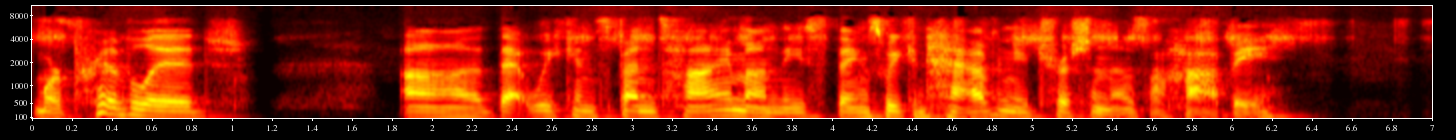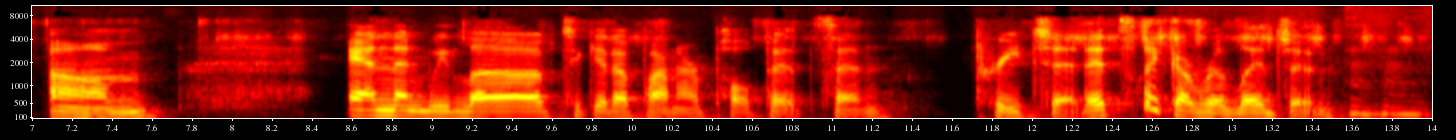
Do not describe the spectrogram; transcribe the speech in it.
more privilege, uh, that we can spend time on these things. We can have nutrition as a hobby. Um, and then we love to get up on our pulpits and preach it. It's like a religion Mhm.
